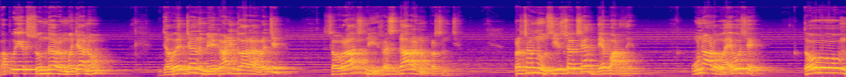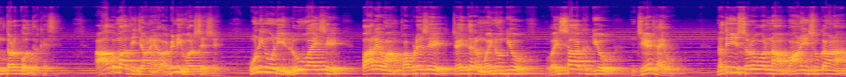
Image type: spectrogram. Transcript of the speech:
બાપુ, એક સુંદર મજાનો ઝવેરચંદ મેઘાણી દ્વારા રચિત સૌરાષ્ટ્રની રસધારાનો પ્રસંગ છે. પ્રસંગનું શીર્ષક છે દેપાળ દે ઉનાળો આવ્યો છે, ધોમ તડકો ધકે છે. આપમાંથી જાણે અગ્નિ વર્ષે છે ઊની ઊની લૂ વાય છે, પારેવા ફફડે છે, ચૈતર મહિનો ગયો, વૈશાખ ગયો, જેઠ આવ્યો. નદી સરોવરના પાણી સુકાણા,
